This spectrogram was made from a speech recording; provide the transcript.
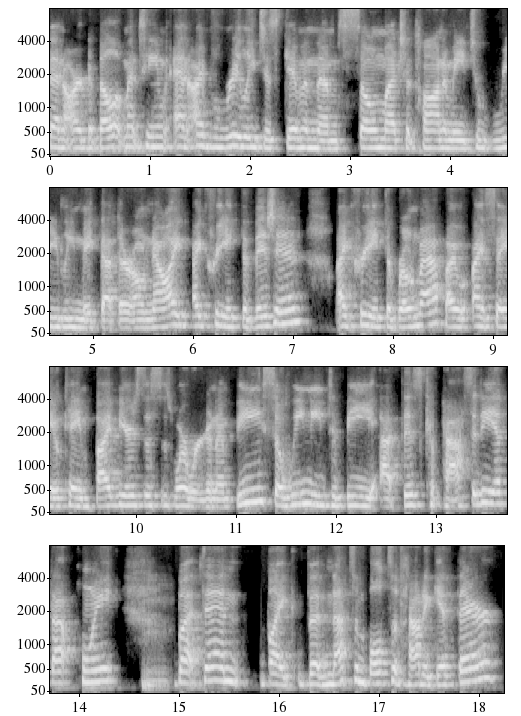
then our development team. And I've really just given them so much autonomy to really make that their own. Now, I, I create the vision, I create the roadmap. I, I say, okay, in five years, this is where we're going to be. So we need to be at this capacity at that point. Mm. But then, like the nuts and bolts of how to get there,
